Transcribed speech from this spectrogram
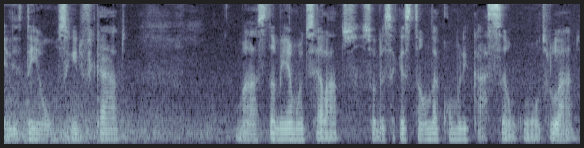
ele tem um significado. Mas também há muitos relatos sobre essa questão da comunicação com o outro lado.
